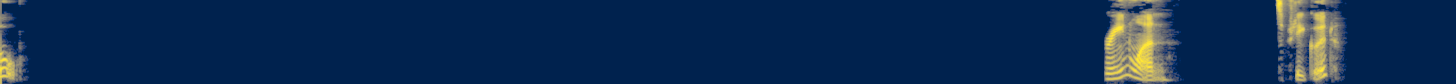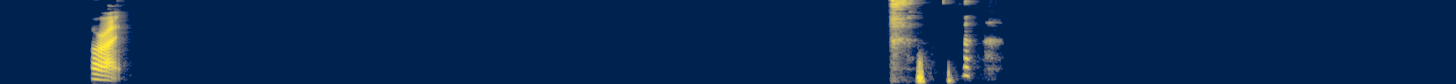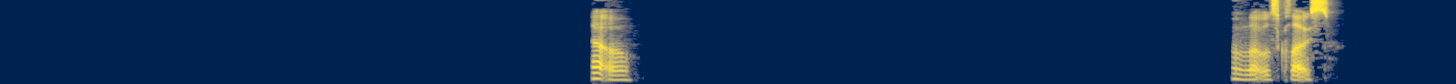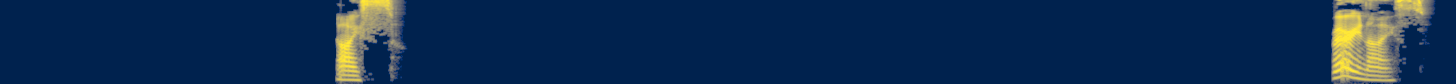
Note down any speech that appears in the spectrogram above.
Oh. Green one. It's pretty good. All right. Uh-oh. Oh, that was close. Nice. Very nice.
